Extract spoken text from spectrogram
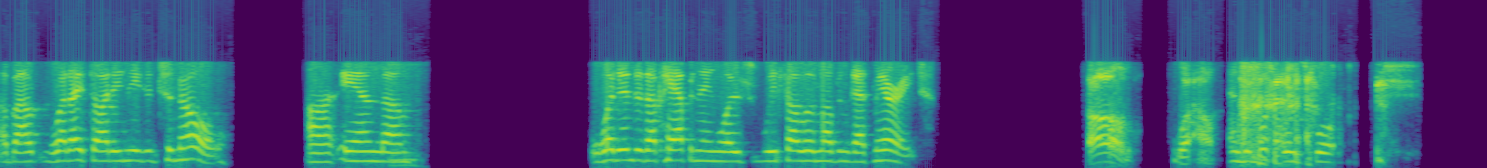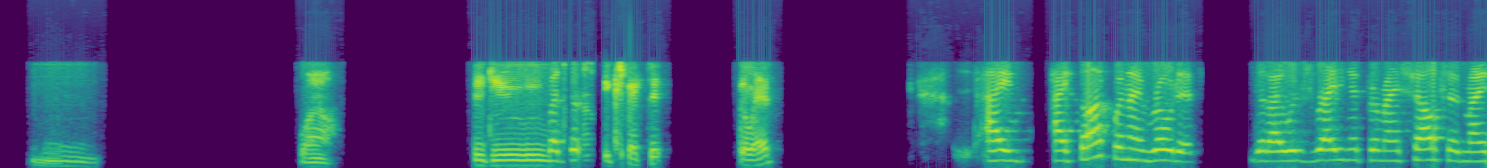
about what I thought he needed to know. Uh, and um, mm. What ended up happening was we fell in love and got married. Oh, wow. And the book was for. Mm. Wow. Did you but the, expect it? Go ahead. I I thought when I wrote it that I was writing it for myself and my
